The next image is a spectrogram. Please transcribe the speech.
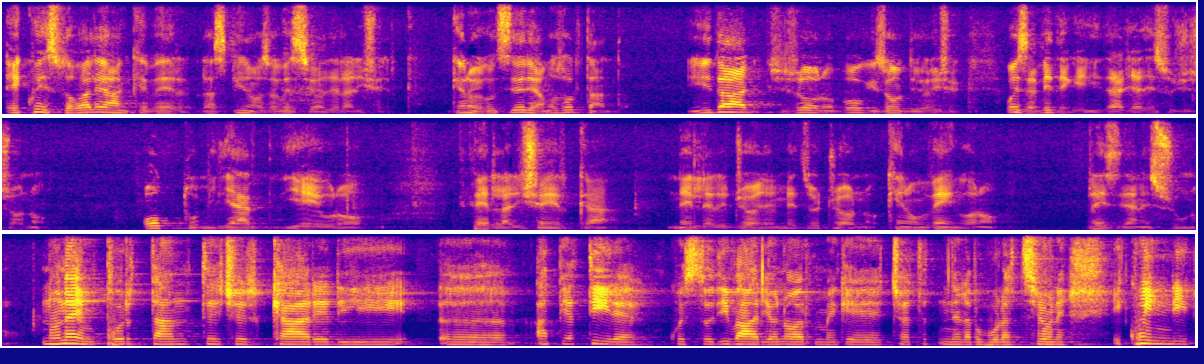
E questo vale anche per la spinosa questione della ricerca, che noi consideriamo soltanto in Italia ci sono pochi soldi per la ricerca. Voi sapete che in Italia adesso ci sono 8 miliardi di euro per la ricerca nelle regioni del Mezzogiorno che non vengono presi da nessuno. Non è importante cercare di eh, appiattire questo divario enorme che c'è nella popolazione e quindi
